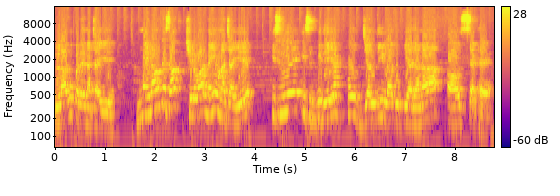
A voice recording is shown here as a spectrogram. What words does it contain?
लागू कर देना चाहिए। महिलाओं के साथ खिलवाड़ नहीं होना चाहिए, इसलिए इस विधेयक को जल्दी लागू किया जाना आवश्यक है।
